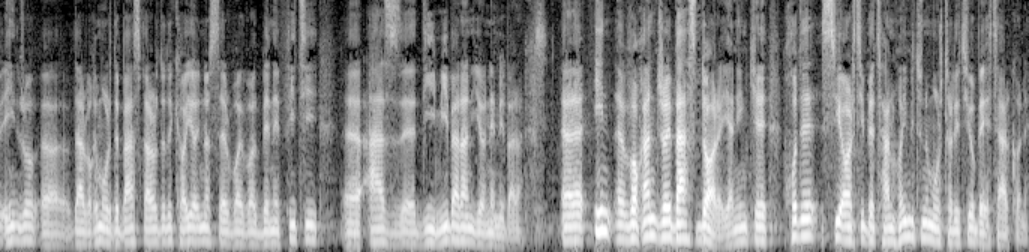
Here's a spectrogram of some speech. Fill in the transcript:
این رو در واقع مورد بحث قرار داده که آیا اینا survival benefitی از D می‌برن یا نمی‌برن. این واقعا جای بحث داره. یعنی اینکه خود CRT به تنهایی می‌تونه mortality رو بهتر کنه.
